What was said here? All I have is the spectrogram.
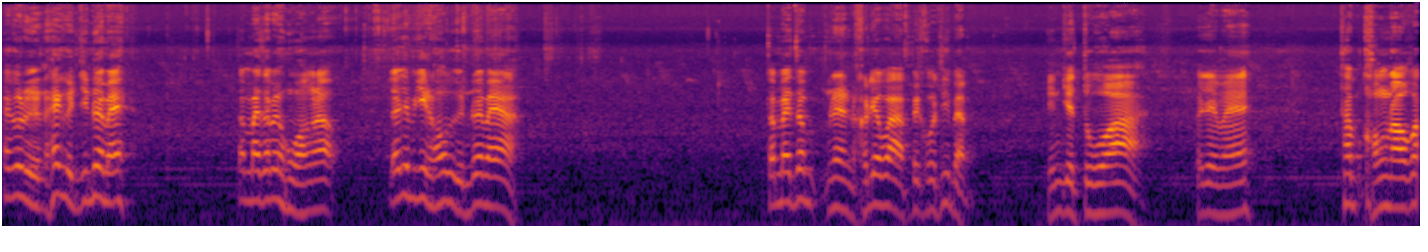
ให้คนอื่นให้คนอื่นกินด้วยไหมทำไมจะไปห่วงแล้ว แล้วจะไปกินของอื่นด้วยไหมอะทำไมต้องเนี่ยเขาเรียกว่าเป็นคนที่แบบ เห็นแก่ตัวเข้าใจไหมถ้าของเราก็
